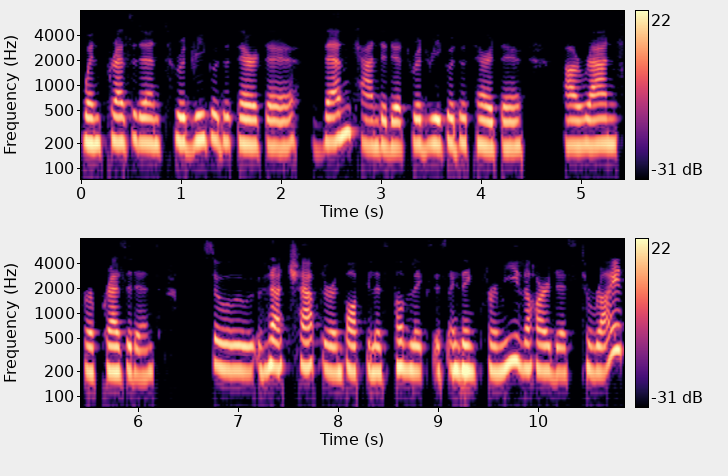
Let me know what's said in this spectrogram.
when President Rodrigo Duterte, then candidate Rodrigo Duterte, uh, ran for president. So that chapter in populist publics is, I think, for me, the hardest to write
